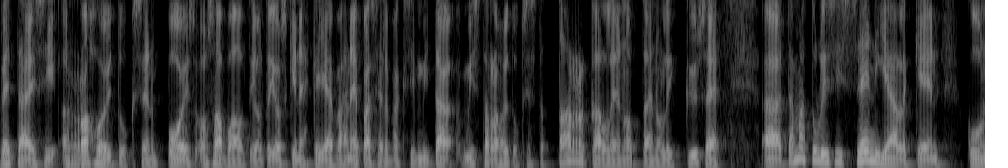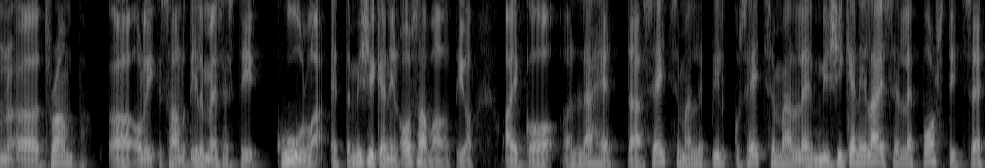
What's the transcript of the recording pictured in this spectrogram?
vetäisi rahoituksen pois osavaltiolta, joskin ehkä jäi vähän epäselväksi, mitä, mistä rahoituksesta tarkalleen ottaen oli kyse. Tämä tuli siis sen jälkeen, kun Trump oli saanut ilmeisesti kuulla, että Michiganin osavaltio aikoo lähettää 7,7 michiganiläiselle postitse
